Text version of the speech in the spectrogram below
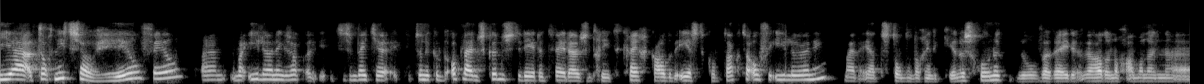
Ja, toch niet zo heel veel. Um, maar e-learning is ook, het is een beetje, toen ik op opleidingskunde studeerde in 2003, kreeg ik al de eerste contacten over e-learning. Maar ja, het stond er nog in de kinderschoenen. Ik bedoel, we, reden, we hadden nog allemaal een, uh,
